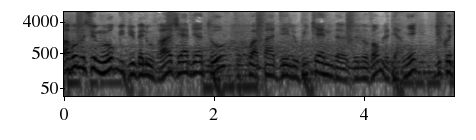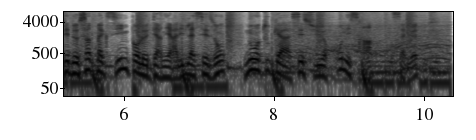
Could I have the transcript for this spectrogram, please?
Bravo Monsieur Mourgue, du bel ouvrage et à bientôt, pourquoi pas dès le week-end de novembre, le dernier, du côté de Sainte-Maxime pour le dernier rallye de la saison. Nous en tout cas, c'est sûr, on y sera. Salut à tous.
